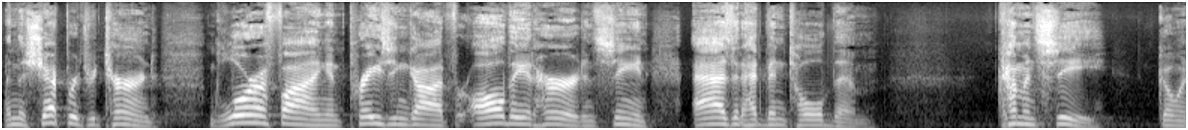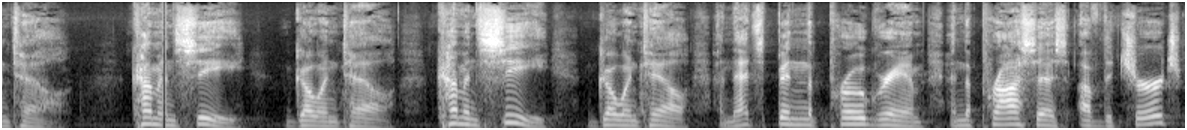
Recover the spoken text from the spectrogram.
And the shepherds returned, glorifying and praising God for all they had heard and seen as it had been told them. Come and see, go and tell. Come and see, go and tell. Come and see, go and tell. And that's been the program and the process of the church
